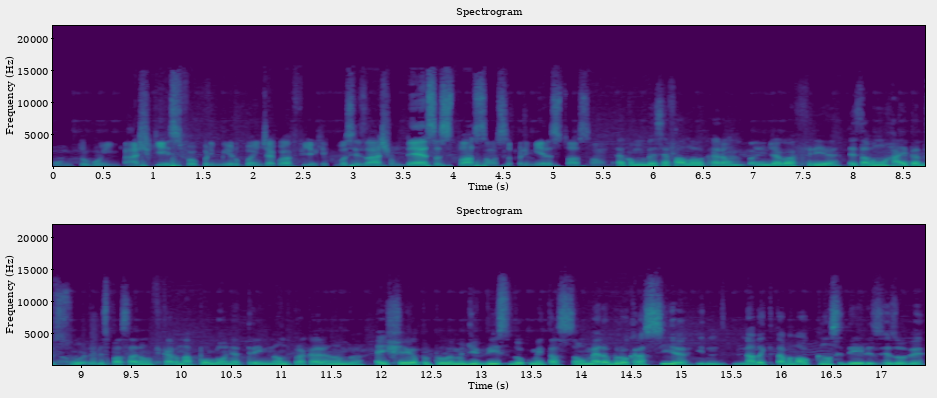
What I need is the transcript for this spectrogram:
muito ruim. Acho que esse foi o primeiro banho de água fria. O que, é que vocês acham dessa situação, essa primeira situação? É como bem você falou, cara, um banho de água fria. Eles estavam num hype absurdo, eles passaram, ficaram na Polônia treinando pra caramba. Aí chega pro problema de visto, documentação, mera burocracia e nada que tava no alcance deles resolver.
